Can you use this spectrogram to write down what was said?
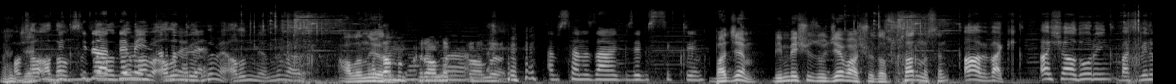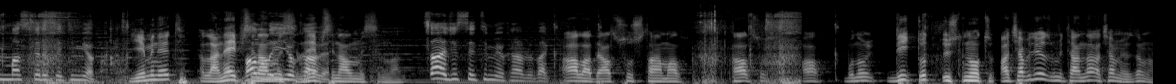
Abi Bence sen adamsın Bir daha falan diyorum demeyin abi alınmıyorsun öyle. değil mi? Alınmıyorsun değil mi abi? alınıyorum. Adamın kralı kralı. Abi sana zahmet bize bir screen. Bacım 1500 UC var şurada susar mısın? Abi bak aşağı doğru in. Bak benim maskara setim yok. Yemin et. Lan hepsini Vallahi almışsın. yok abi. Hepsini almışsın lan. Sadece setim yok abi bak. Al hadi al sus tamam al. Al sus al. Bunu dik tut üstüne otur. Açabiliyoruz mu bir tane daha açamıyoruz değil mi?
